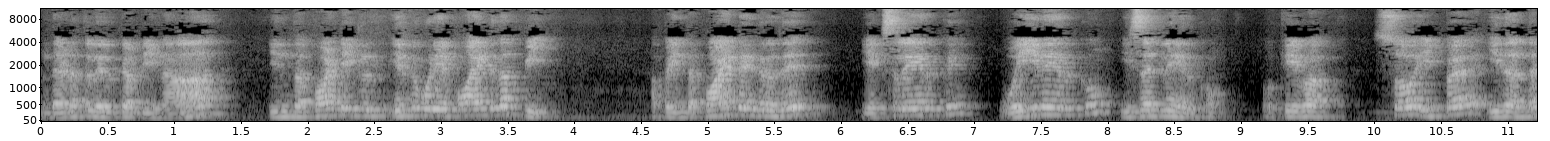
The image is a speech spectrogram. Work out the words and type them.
இந்த இடத்துல இருக்கு அப்படின்னா இந்த பார்ட்டிகிள் இருக்கக்கூடிய பாயிண்ட் தான் பி அப்ப இந்த பாயிண்ட்ங்கிறது எக்ஸ்லயும் இருக்கு ஒய்லயும் இருக்கும் இசட்லயும் இருக்கும். ஓகேவா சோ இப்ப இது அந்த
